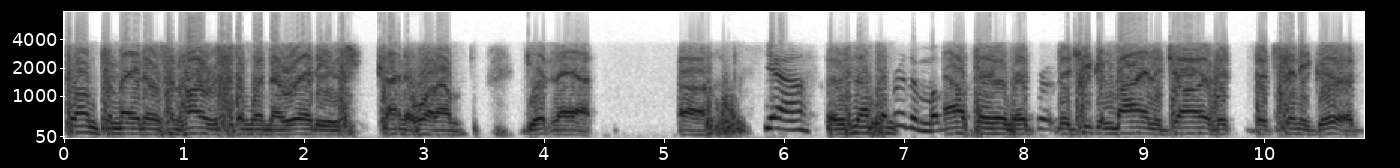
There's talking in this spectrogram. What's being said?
plum tomatoes and harvest them when they're ready. Is kind of what I'm getting at. Uh, yeah, there's nothing the, out there that that you can buy in a jar that that's any good.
